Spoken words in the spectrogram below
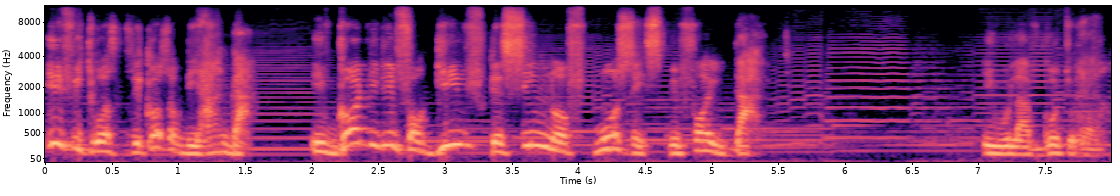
If it was because of the anger, if God didn't forgive the sin of Moses before he died, he will have gone to hell.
